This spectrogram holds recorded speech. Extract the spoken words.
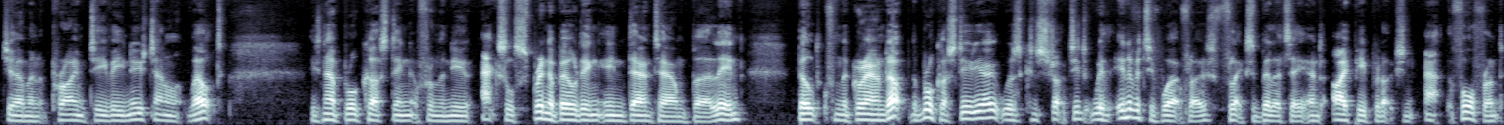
German Prime TV news channel Welt is now broadcasting from the new Axel Springer building in downtown Berlin. Built from the ground up, the broadcast studio was constructed with innovative workflows, flexibility, and IP production at the forefront.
